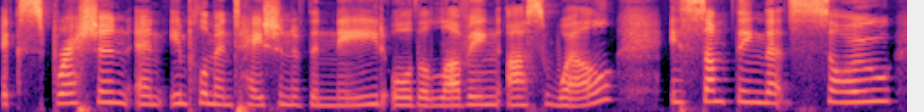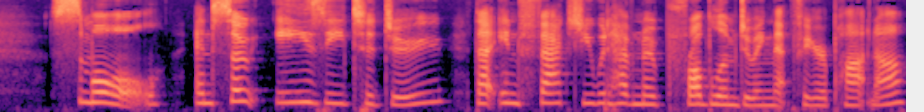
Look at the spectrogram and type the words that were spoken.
expression and implementation of the need or the loving us well, is something that's so small and so easy to do that in fact you would have no problem doing that for your partner.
